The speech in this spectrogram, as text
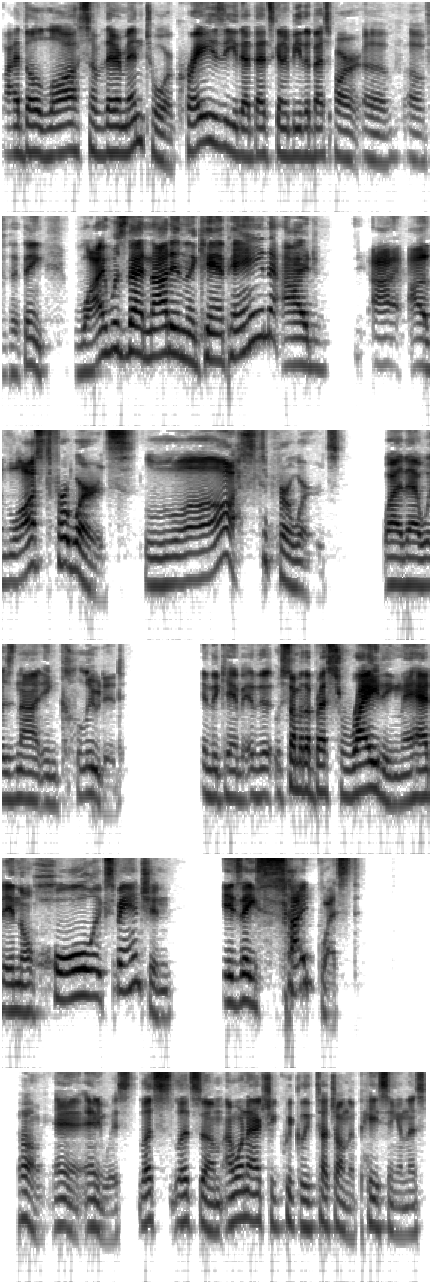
by the loss of their mentor. Crazy that that's going to be the best part of of the thing. Why was that not in the campaign? I I I lost for words. Lost for words. Why that was not included in the campaign. Some of the best writing they had in the whole expansion is a side quest. Oh, anyways, let's let's um. I want to actually quickly touch on the pacing in this.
